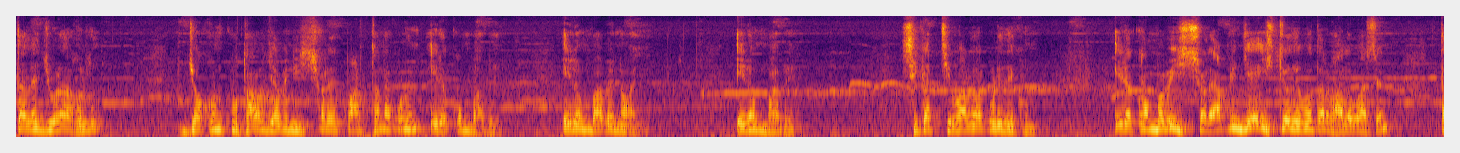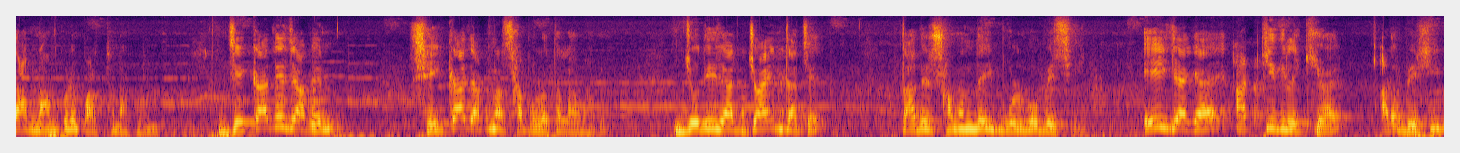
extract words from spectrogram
তাহলে জোড়া হলো। যখন কোথাও যাবেন, ঈশ্বরের প্রার্থনা করুন এরকমভাবে এরমভাবে নয় এরমভাবে শেখাচ্ছি বারবার করে দেখুন। এরকমভাবে ঈশ্বরে, আপনি যে ইষ্ট দেবতার ভালোবাসেন, তার নাম করে প্রার্থনা করুন। যে কাজে যাবেন, সেই কাজ আপনার সফলতা লাভ হবে। যদি যার জয়েন্ট আছে, তাদের সম্বন্ধেই বলব বেশি। এই জায়গায় আটকে দিলে কী হয়? আরও বেশি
